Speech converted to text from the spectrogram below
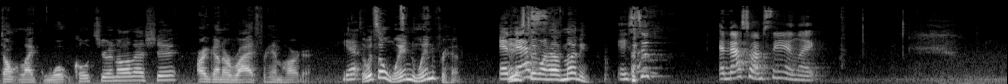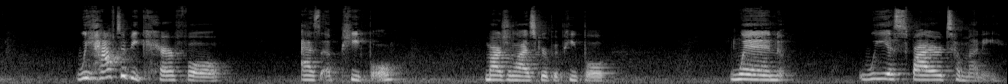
don't like woke culture and all that shit are gonna ride for him harder. Yeah. So it's a win-win for him, And and, he's still gonna have money. And still, and that's what I'm saying. Like, we have to be careful as a people, marginalized group of people, when we aspire to money.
